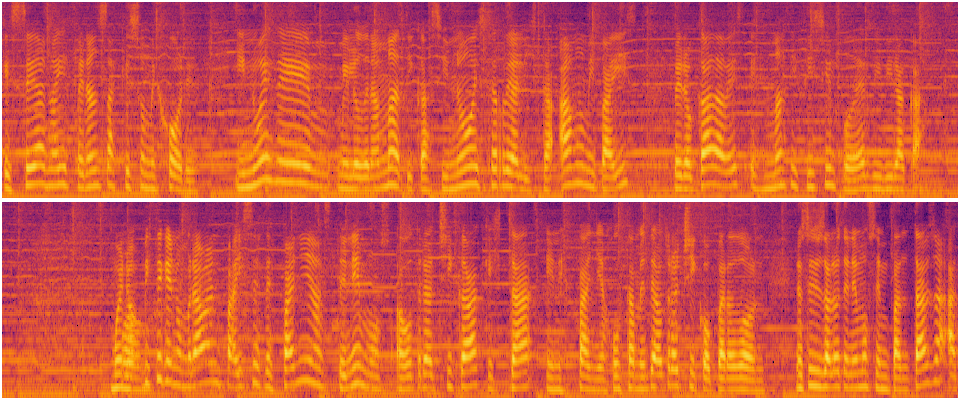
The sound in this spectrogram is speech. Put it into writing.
que sea, no hay esperanzas que eso mejore. Y no es de melodramática, sino es ser realista. Amo mi país, pero cada vez es más difícil poder vivir acá. Bueno, viste que nombraban países de España, tenemos a otra chica que está en España, justamente a otro chico, perdón. No sé si ya lo tenemos en pantalla, a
